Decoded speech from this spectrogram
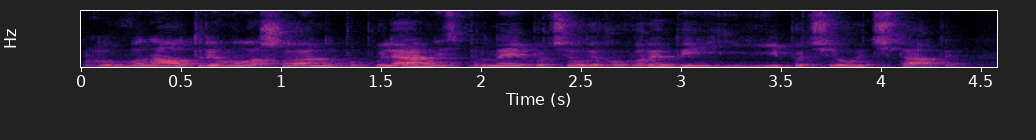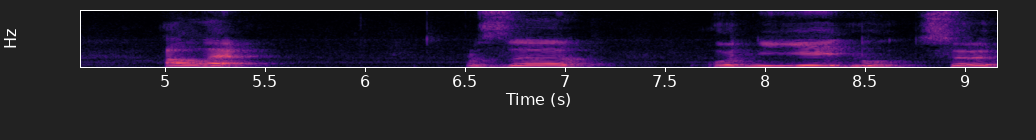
Вона отримала шалену популярність, про неї почали говорити і її почали читати. Але з однієї, ну, серед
